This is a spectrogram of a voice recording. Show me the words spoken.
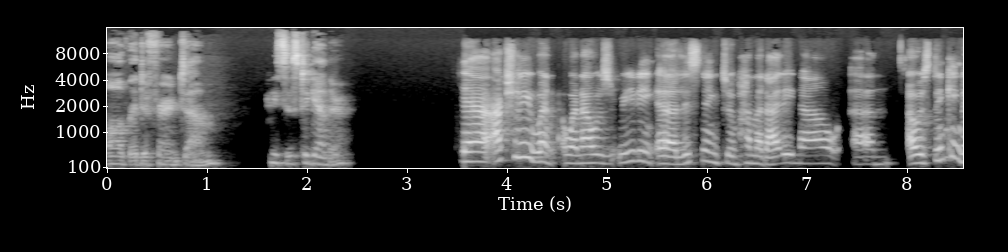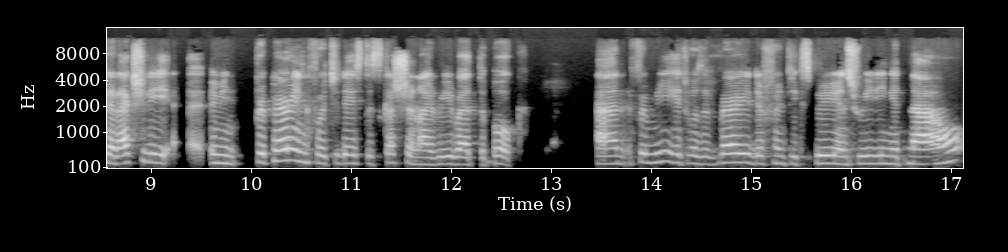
all the different um, pieces together. Yeah, actually, when when I was reading, uh, listening to Muhammad Ali now, um, I was thinking that actually, uh, I mean, preparing for today's discussion, I reread the book, and for me, it was a very different experience reading it now,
